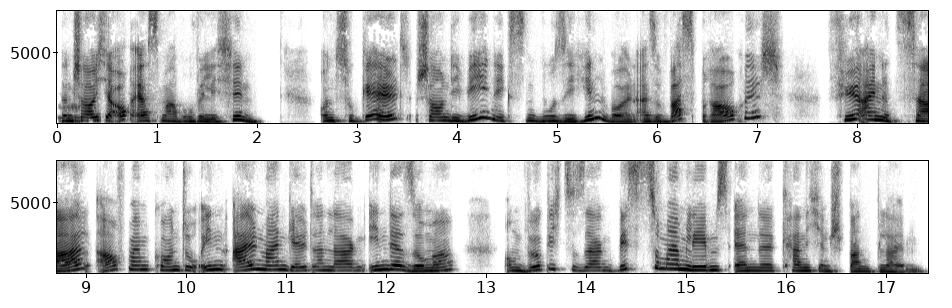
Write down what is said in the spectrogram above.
dann Mhm. schaue ich ja auch erstmal, wo will ich hin? Und zu Geld schauen die wenigsten, wo sie hinwollen. Also was brauche ich für eine Zahl auf meinem Konto in allen meinen Geldanlagen in der Summe, um wirklich zu sagen, bis zu meinem Lebensende kann ich entspannt bleiben.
